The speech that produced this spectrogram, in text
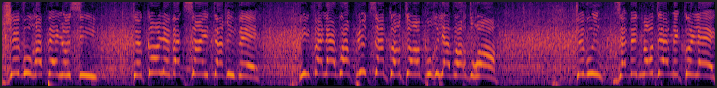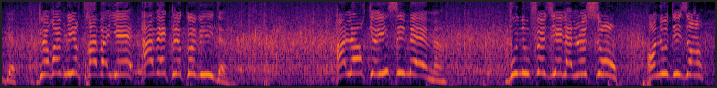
Je vous rappelle aussi que quand le vaccin est arrivé, il fallait avoir plus de 50 ans pour y avoir droit. Que vous avez demandé à mes collègues de revenir travailler avec le Covid ici même, vous nous faisiez la leçon en nous disant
